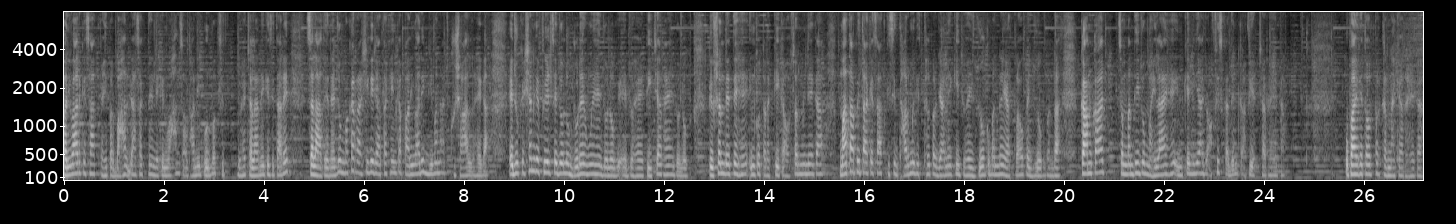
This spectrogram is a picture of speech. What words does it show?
परिवार के साथ कहीं पर बाहर जा सकते हैं, लेकिन वाहन सावधानी पूर्वक जो है चलाने के सितारे सलाह दे रहे हैं। जो मकर राशि के जातक हैं, इनका पारिवारिक जीवन आज खुशहाल रहेगा। एजुकेशन के फ़ील्ड से जो लोग जुड़े हुए हैं, जो लोग जो है टीचर हैं, जो लोग ट्यूशन देते हैं, इनको तरक्की का अवसर मिलेगा। माता पिता के साथ किसी धार्मिक स्थल पर जाने की जो है योग बन रहे हैं, यात्राओं का योग बन रहा है। कामकाज संबंधी जो महिलाएँ हैं, इनके लिए आज ऑफ़िस का दिन काफ़ी अच्छा रहेगा। उपाय के तौर पर करना क्या रहेगा?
